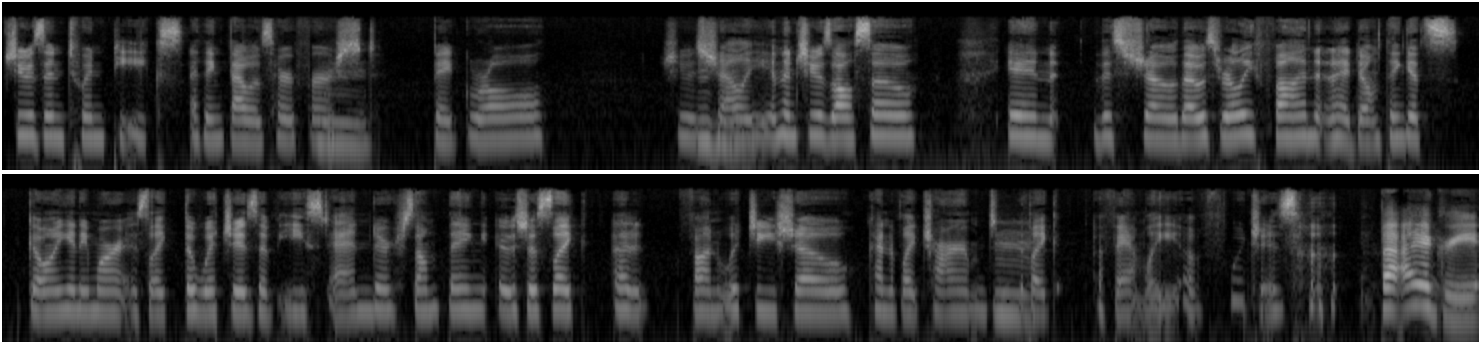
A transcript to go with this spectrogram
She was in Twin Peaks. I think that was her first mm. big role. She was mm-hmm. Shelly. And then she was also in this show that was really fun and I don't think it's going anymore. It's like The Witches of East End or something. It was just like a fun witchy show, kind of like Charmed, mm. with like a family of witches. but I agree.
